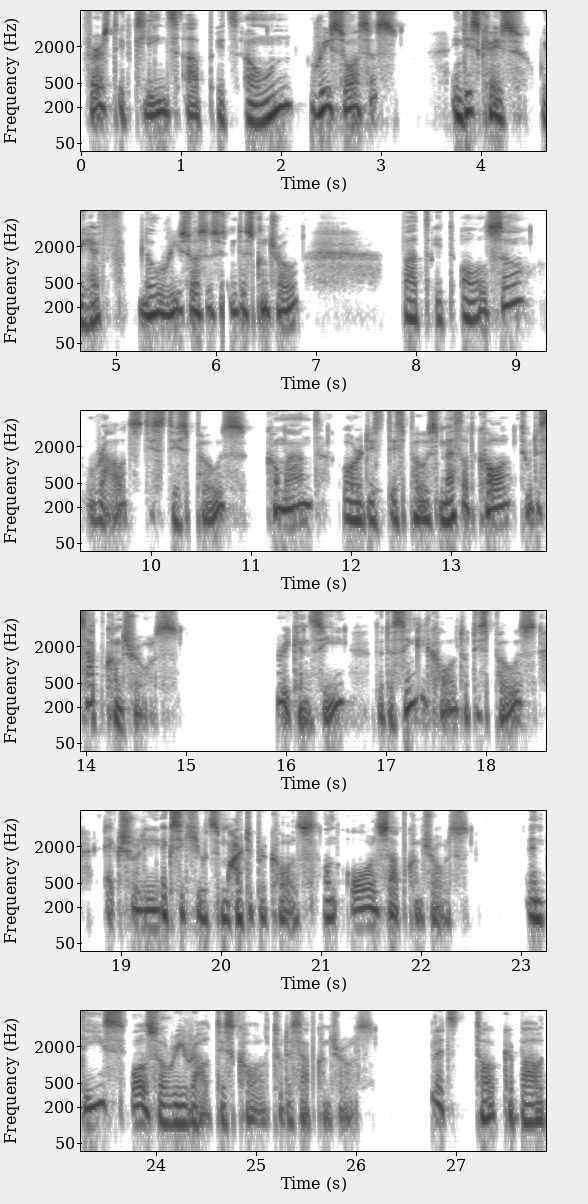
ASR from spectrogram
First, it cleans up its own resources. In this case, we have no resources in this control, but it also routes this dispose command or this dispose method call to the subcontrols. We can see that a single call to dispose actually executes multiple calls on all subcontrols. And these also reroute this call to the subcontrols. Let's talk about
